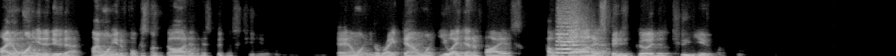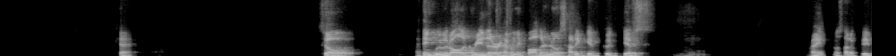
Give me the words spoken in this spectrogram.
I don't want you to do that. I want you to focus on God and His goodness to you. Okay. I want you to write down what you identify as how God has been good to you. Okay. So I think we would all agree that our Heavenly Father knows how to give good gifts, right? Knows how to give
